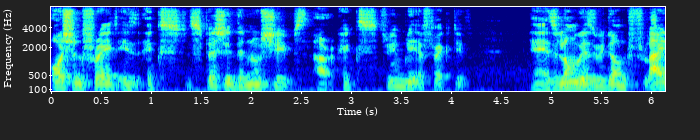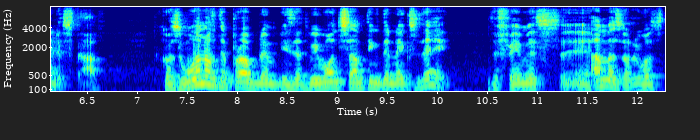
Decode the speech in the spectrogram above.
Ocean freight is, ex- especially the new ships, are extremely effective as long as we don't fly the stuff. Because one of the problem is that we want something the next day. The famous uh, Amazon was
